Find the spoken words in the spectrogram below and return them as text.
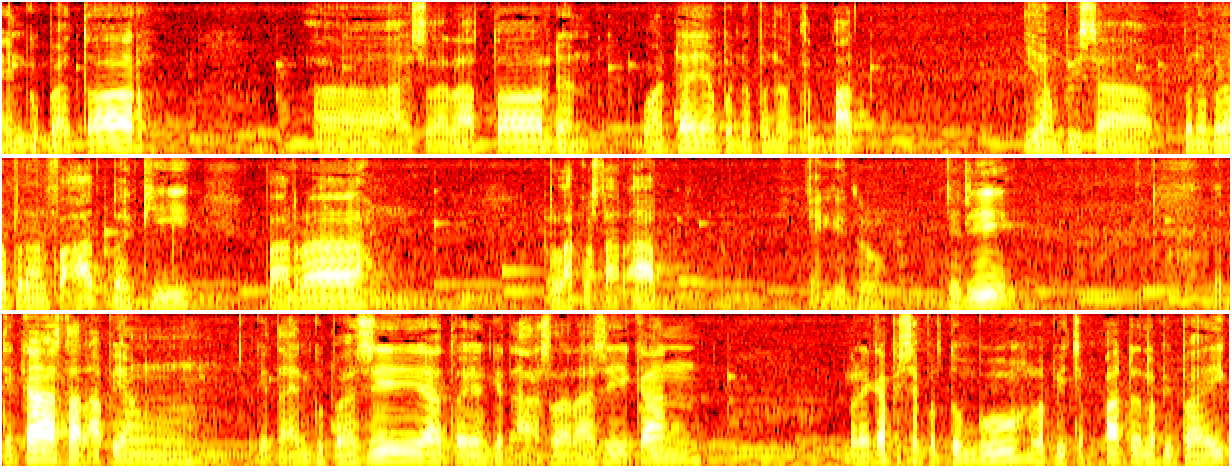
inkubator uh, akselerator dan wadah yang benar-benar tepat yang bisa benar-benar bermanfaat bagi para pelaku startup kayak gitu. Jadi ketika startup yang kita inkubasi atau yang kita akselerasi kan mereka bisa bertumbuh lebih cepat dan lebih baik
